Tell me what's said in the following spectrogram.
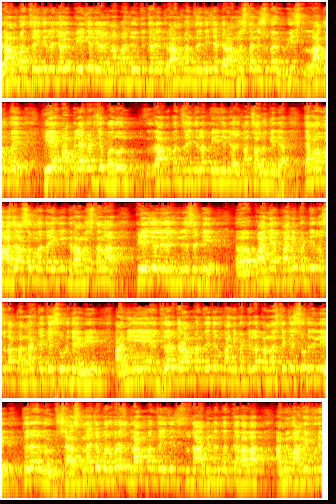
ग्रामपंचायतीला ज्यावेळी पेयजल योजना पाहिजे होती त्यावेळी ग्रामपंचायतीच्या ग्रामस्थांनी सुद्धा वीस लाख रुपये हे आपल्याकडचे भरून ग्रामपंचायतीला पेयजल योजना चालू केल्या. त्यामुळे माझं असं मत आहे की ग्रामस्थांना पेयजल योजनेसाठी पाणी पाणीपट्टीला सुद्धा पन्नास टक्के सूट द्यावी. आणि जर ग्रामपंचायतीने पाणीपट्टीला पन्नास टक्के सूट दिली तर शासनाच्या बरोबरच ग्रामपंचायती सुद्धा अभिनंदन करायला आम्ही मागे पुढे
